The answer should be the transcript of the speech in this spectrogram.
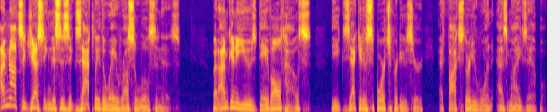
I'm not suggesting this is exactly the way Russell Wilson is, but I'm going to use Dave Althouse, the executive sports producer at Fox 31, as my example.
